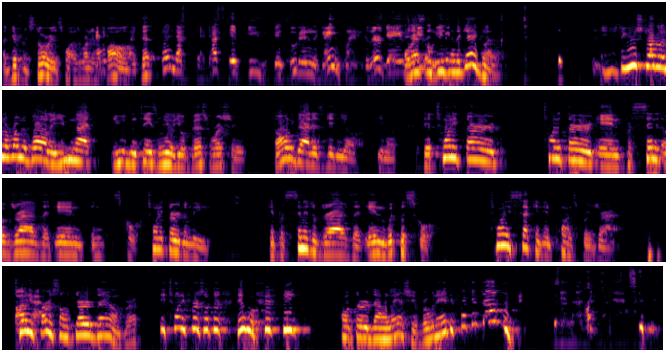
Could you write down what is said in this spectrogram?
a different story as far as running the ball like that. And that's that's if he's included in the game plan because there's games And where that's if he's even. in the game plan. You- So you're struggling to run the ball and you're not using Taysom Hill, your best rusher, the only guy that's getting yards. You know, they're 23rd, 23rd in percentage of drives that end in score. 23rd in the league in percentage of drives that end with the score. 22nd in points per drive. 21st on third down, bro. They 21st on third. They were 15th on third down last year, bro. With Andy fucking Dalton.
